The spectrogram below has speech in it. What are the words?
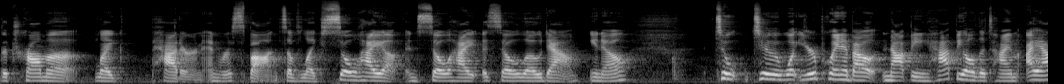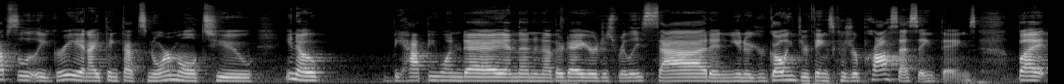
the trauma like pattern and response of like so high up and so high so low down, you know? To to what your point about not being happy all the time, I absolutely agree and I think that's normal to, you know, be happy one day and then another day you're just really sad and you know you're going through things because you're processing things. But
